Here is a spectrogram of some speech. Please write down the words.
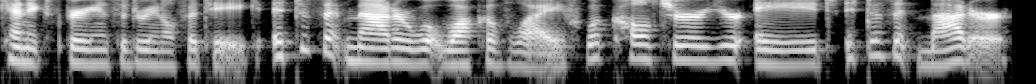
can experience adrenal fatigue, it doesn't matter what walk of life, what culture, your age, it doesn't matter.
